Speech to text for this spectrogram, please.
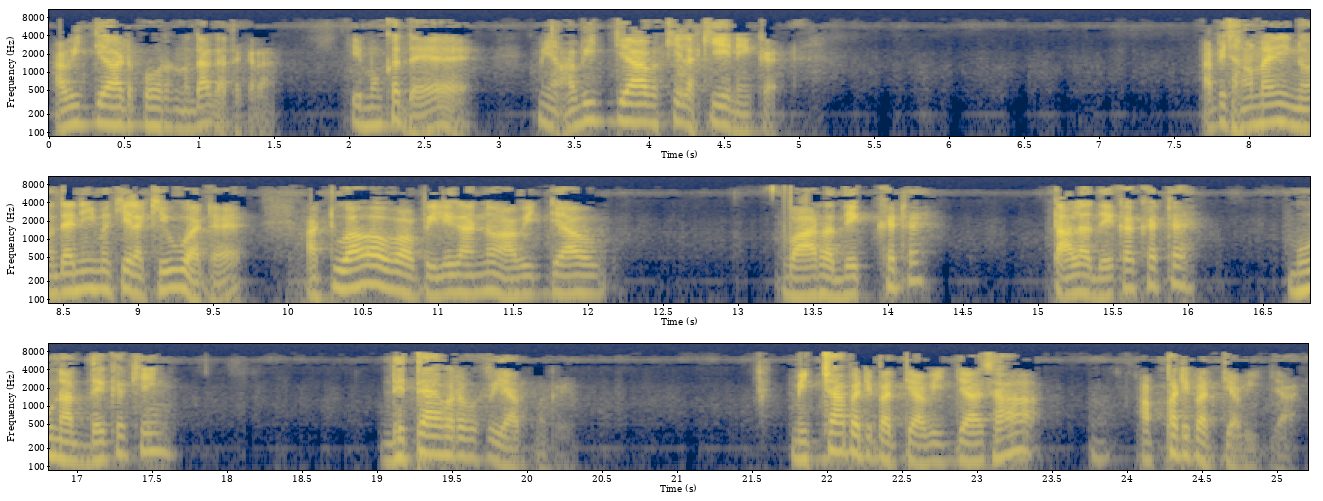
අවිද්‍යාවට පොහොර නොදා ගත කරන්නේ. ඒ මොකද මේ අවිද්‍යාව කියලා කියන එක අපි සාමාන්‍ය නොදැනීම කියලා කිව්වට අටුවාව පිළිගන්නවා අවිද්‍යාව වාර දෙකකට තල දෙකකට මූණක් දෙකකින් දෙතවරව ක්‍රියාත්මක වෙනවා. මිච්ඡාපටිපත්‍ය අවිද්‍යාව සහ අපපටිපත්‍ය අවිද්‍යාව.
